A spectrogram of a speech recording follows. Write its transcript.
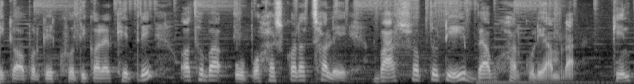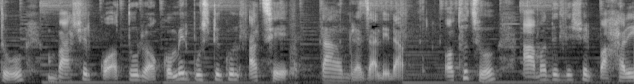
একে অপরকে ক্ষতি করার ক্ষেত্রে অথবা উপহাস করার ছলে বাঁশ শব্দটি ব্যবহার করি আমরা। কিন্তু বাঁশের কত রকমের পুষ্টিগুণ আছে তা আমরা জানি না। অথচ আমাদের দেশের পাহাড়ি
